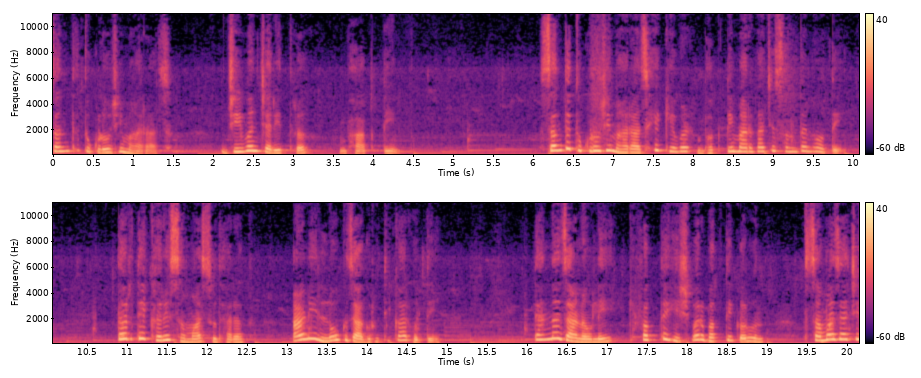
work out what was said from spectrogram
संत तुकडोजी महाराज जीवनचरित्र भाग तीन. संत तुकडोजी महाराज हे केवळ भक्ती मार्गाचे संत नव्हते तर ते खरे समाज सुधारक आणि लोकजागृतीकार होते. त्यांना जाणवले की फक्त ईश्वर भक्ती करून समाजाची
